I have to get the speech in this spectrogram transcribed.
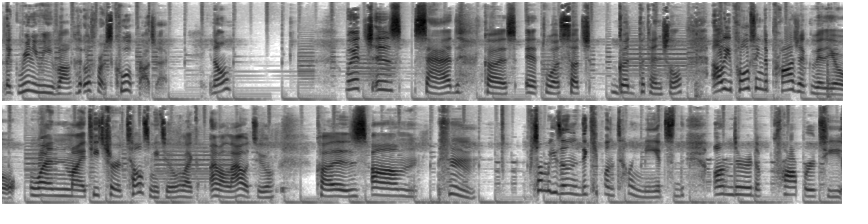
like really really vlog. It was for a school project, you know, which is sad because it was such good potential. I'll be posting the project video when my teacher tells me to, like I'm allowed to, cause um, hmm, for some reason they keep on telling me it's under the property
